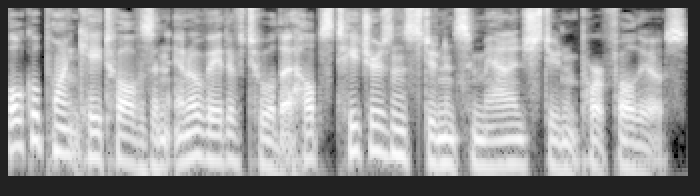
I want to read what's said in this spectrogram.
Focal Point K 12 is an innovative tool that helps teachers and students manage student portfolios.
